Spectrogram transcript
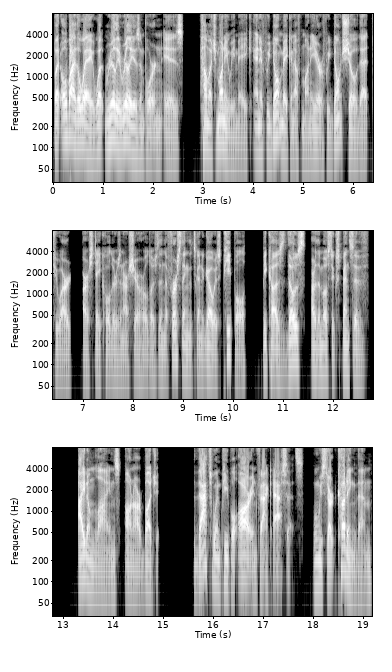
But oh, by the way, what really, really is important is how much money we make. And if we don't make enough money or if we don't show that to our, our stakeholders and our shareholders, then the first thing that's going to go is people because those are the most expensive item lines on our budget. That's when people are in fact assets, when we start cutting them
